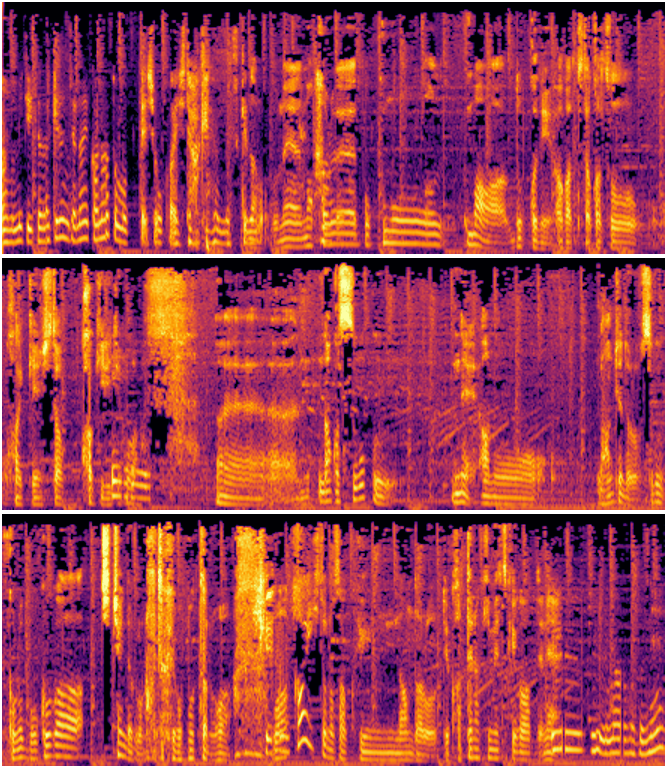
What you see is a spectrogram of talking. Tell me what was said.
あの、見ていただけるんじゃないかなと思って紹介したわけなんですけなども。るほどね。まあ、これ、僕も、まあ、どっかで上がってた画像を拝見した限りえでは、えー、なんかすごく、ね、あのーなんて言うんだろう、すごい、これ僕がちっちゃいんだろうなって思ったのは、若い人の作品なんだろうっていう勝手な決めつけがあってね、うん、うん、なるほどね。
